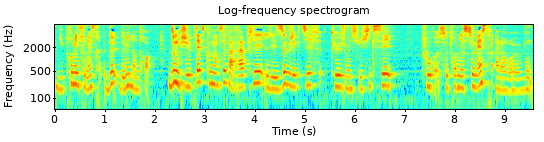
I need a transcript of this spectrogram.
du premier trimestre de 2023. Donc, je vais peut-être commencer par rappeler les objectifs que je me suis fixés pour ce premier semestre. Alors, euh, bon,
